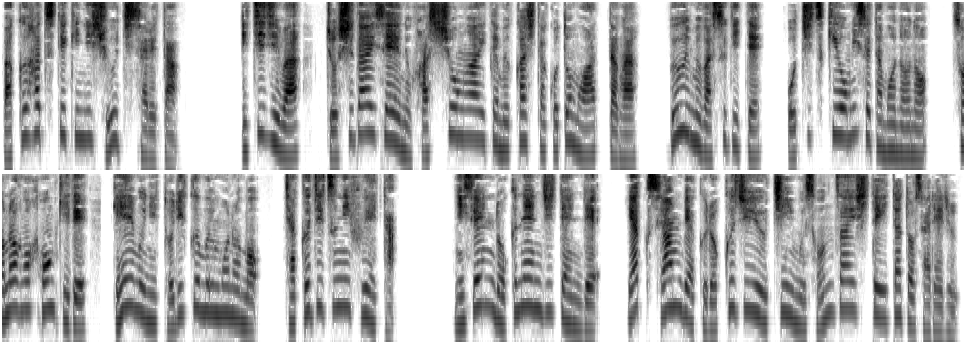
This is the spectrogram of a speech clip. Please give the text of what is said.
爆発的に周知された。一時は女子大生のファッションアイテム化したこともあったが、ブームが過ぎて落ち着きを見せたものの、その後本気でゲームに取り組むものも着実に増えた。2006年時点で約360チーム存在していたとされる。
